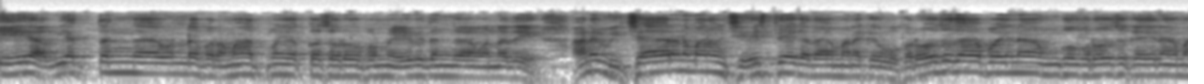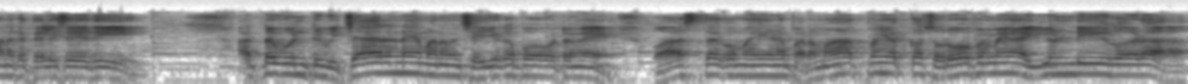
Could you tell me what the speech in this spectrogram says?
ఏ అవ్యక్తంగా ఉన్న పరమాత్మ యొక్క స్వరూపం ఏ విధంగా ఉన్నది? అనే విచారణ మనం చేస్తే కదా మనకి ఒక రోజుగా పోయినా ఇంకొక రోజుకైనా మనకు తెలిసేది. అటువంటి విచారణే మనం చెయ్యకపోవటమే వాస్తవమైన పరమాత్మ యొక్క స్వరూపమే అయ్యుండి కూడా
